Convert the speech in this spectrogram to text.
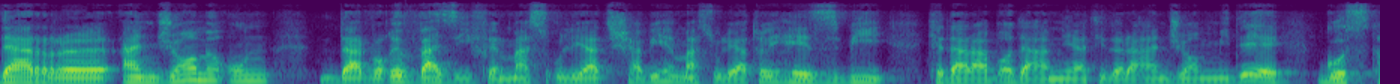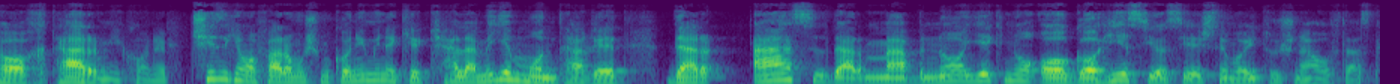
در انجام اون در واقع وظیفه مسئولیت شبیه مسئولیت های حزبی که در ابعاد امنیتی داره انجام میده گستاختر می‌کنه. چیزی که ما فراموش می‌کنیم اینه که کلمه منتقد در اصل در مبنا یک نوع آگاهی سیاسی اجتماعی توش نهفته است.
